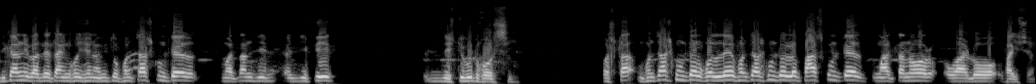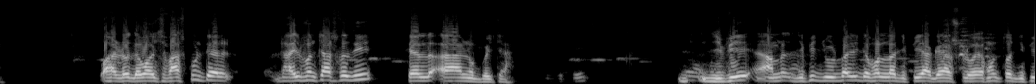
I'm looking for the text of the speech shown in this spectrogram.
যেখানে বাদে তাই কইছেন আমি তো পঞ্চাশ কুইন্টাল তোমার তান জিপিত ডিস্ট্রিবিউট করছি। পঞ্চা- পঞ্চাশ কুইন্টাল করলে পঞ্চাশ কুইন্টাল পাঁচ কুইন্টাল তোমার তানোর ওয়ার্ডও পাইছে। ওয়ার্ডও দেওয়া হয়েছে পাঁচ কুইন্টাল। ডাইল পঞ্চাশ কেজি তেল নব্বইটা। জিপি আমরা জিপি ডেভেললা জিপি আগে আসলো এখন তো জিপি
